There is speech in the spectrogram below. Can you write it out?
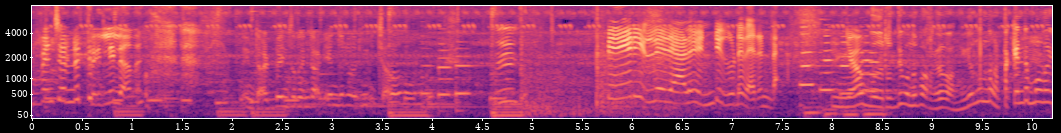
അഡ്വഞ്ചറിന്റെ ത്രില്ലിലാണ് നിന്റെ അഡ്വഞ്ചർ എന്റെ അടിയന്തരം ഒരുമിച്ചാണോ പേടിയുള്ള ഒരാളും എന്റെ കൂടെ വരണ്ട. ഞാൻ വെറുതെ ഒന്ന് പറഞ്ഞതാ. നീ ഒന്ന് നടക്കന്റെ മോളെ.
